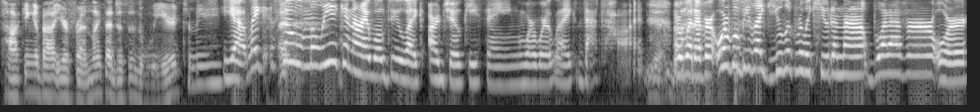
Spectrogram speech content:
talking about your friend like that just is weird to me. yeah, like, so Malik and I will do like our jokey thing where we're like, that's hot. Yeah, or whatever. Or we'll be like, you look really cute in that, whatever. Or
